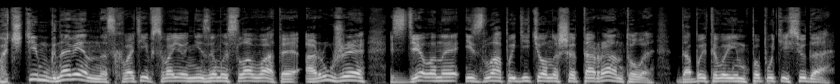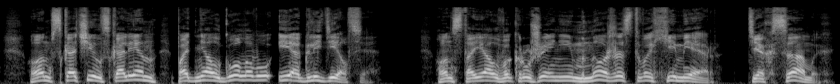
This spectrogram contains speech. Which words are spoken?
Почти мгновенно схватив свое незамысловатое оружие, сделанное из лапы детеныша тарантула, добытого им по пути сюда, он вскочил с колен, поднял голову и огляделся. Он стоял в окружении множества химер, тех самых,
